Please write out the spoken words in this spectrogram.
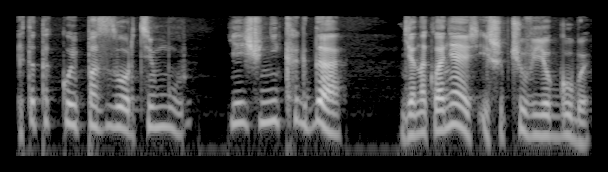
Это такой позор, Тимур. Я еще никогда... Я наклоняюсь и шепчу в ее губы.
